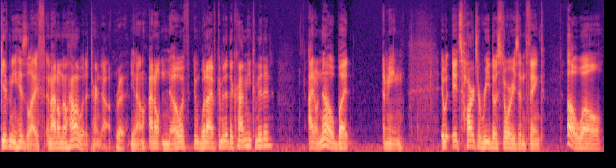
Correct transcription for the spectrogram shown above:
give me his life, and I don't know how I would have turned out. Right. You know, I don't know if would I have committed the crime he committed. I don't know, but I mean, it, it's hard to read those stories and think, oh well,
